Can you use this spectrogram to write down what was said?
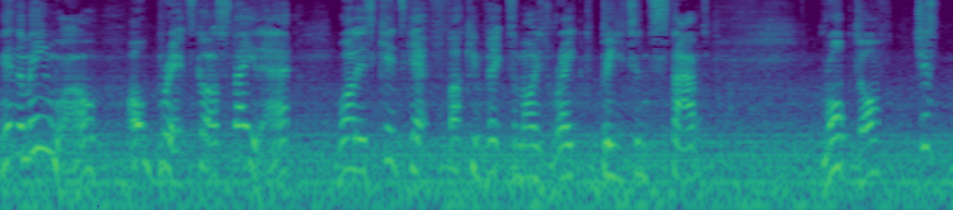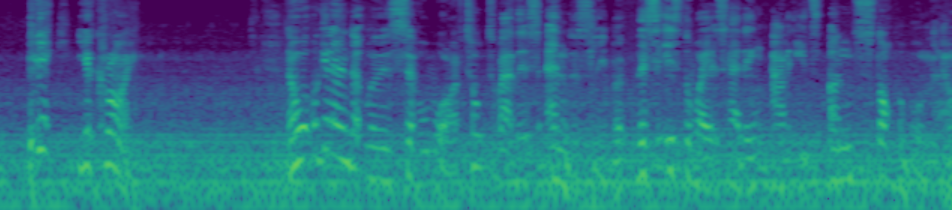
In the meanwhile, old Brit's got to stay there while his kids get fucking victimised, raped, beaten, stabbed, robbed off. Just pick your crime. Now what we're going to end up with is civil war. I've talked about this endlessly, but this is the way it's heading and it's unstoppable now.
